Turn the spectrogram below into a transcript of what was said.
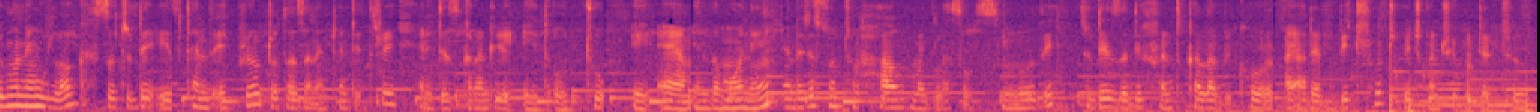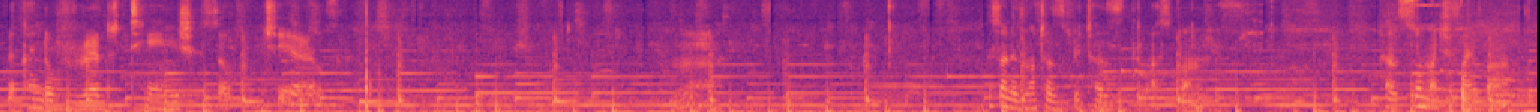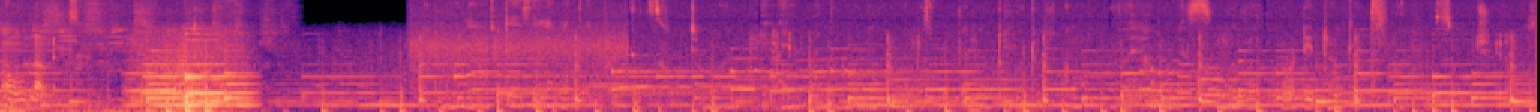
Good morning vlog. So today is 10th April 2023 and it is currently 8:02 a.m. in the morning and I just want to have my glass of smoothie. Today is a different color because I added beetroot which contributed to the kind of red tinge. So cheers. This one is not as bitter as the last one has so much fiber. I will love it. Today is 11th April, 6:41 a.m. I'm just to go to school. I have already drunk it. So cheers.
